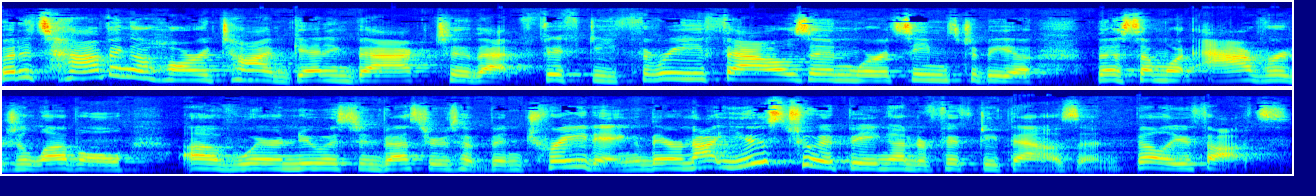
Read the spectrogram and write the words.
but it's having a hard time getting back to that 53,000 where it seems to be a the somewhat average level of where newest investors have been trading. They're not used to it being under 50,000. Bill, your thoughts?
